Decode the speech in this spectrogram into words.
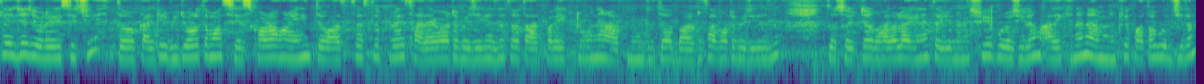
তো এই যে চলে এসেছি। তো কালকের ভিডিওটা তো আমার শেষ করা হয়নি। তো আস্তে আস্তে প্রায় সাড়ে এগারোটা বেজে গেছে। তো তারপরে একটুখানি হাত মুখ ধুতে বারোটা, সাড়ে বারোটা বেজে গেছিল তো শরীরটা ভালো লাগে না, তো ওই জন্য আমি শুয়ে পড়েছিলাম। আর এখানে না আমি মুখে কথা বলছিলাম।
